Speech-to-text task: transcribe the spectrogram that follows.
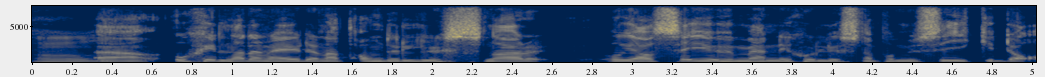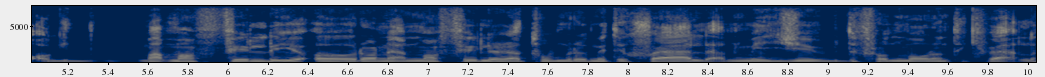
Mm. Uh, och skillnaden är ju den att om du lyssnar och jag ser ju hur människor lyssnar på musik idag. Man, man fyller ju öronen, man fyller det här tomrummet i själen med ljud från morgon till kväll.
